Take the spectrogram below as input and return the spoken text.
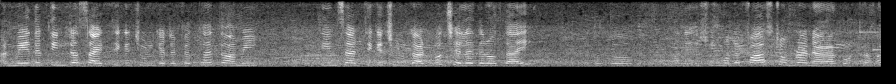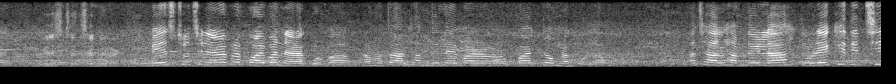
আর মেয়েদের তিনটা সাইড থেকে চুল কেটে ফেলতে হয়। তো আমি তিন সাইড থেকে চুল কাটবো ছেলেদেরও তাই। এটা তো মানে শুধুমাত্র ফার্স্ট উমরা ন্যাড়া করতে হয়। বেস্ট হচ্ছে না বেস্ট হচ্ছে ন্যাড়া করে কয়বার ন্যাড়া করবা? আমরা তো আলহামদুলিল্লাহ এবার কয়েকটা আমরা করলাম। আচ্ছা আলহামদুলিল্লাহ। তো রেখে দিচ্ছি।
